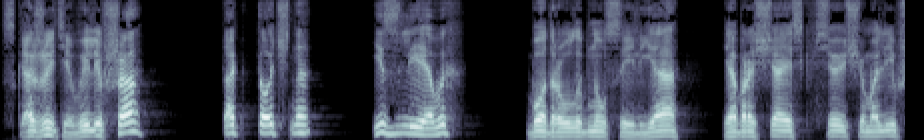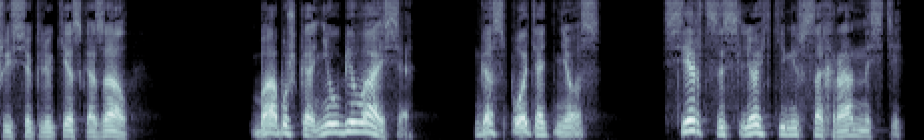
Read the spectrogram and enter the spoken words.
Скажите, вы левша? Так точно. Из левых. Бодро улыбнулся Илья и, обращаясь к все еще молившейся клюке, сказал, «Бабушка, не убивайся. Господь отнес. Сердце с легкими в сохранности».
